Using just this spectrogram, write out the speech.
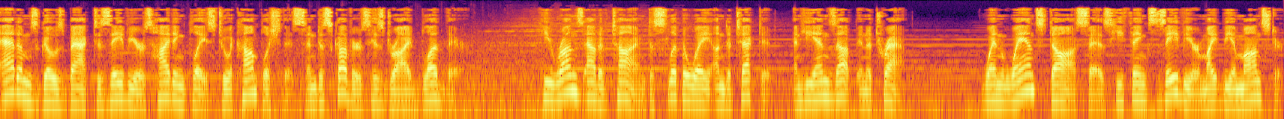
Addams goes back to Xavier's hiding place to accomplish this and discovers his dried blood there. He runs out of time to slip away undetected, and he ends up in a trap. When Wance Daw says he thinks Xavier might be a monster,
